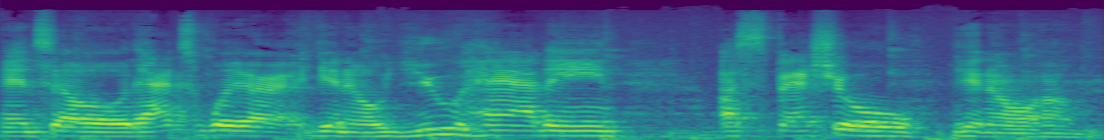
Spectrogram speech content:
And so that's where you know you having a special, you know. Um,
